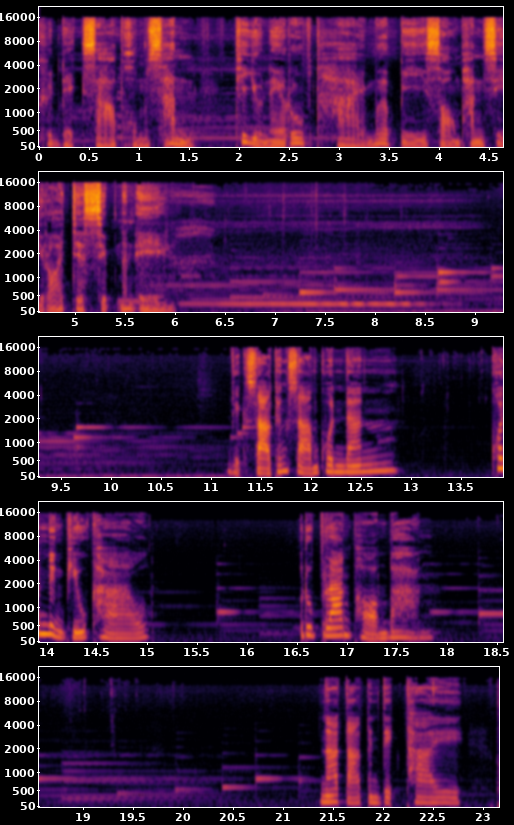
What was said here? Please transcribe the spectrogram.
คือเด็กสาวผมสั้นที่อยู่ในรูปถ่ายเมื่อปี 2470 นั่นเอง เด็กสาวทั้งสามคนนั้น คนหนึ่งผิวขาว รูปร่างผอมบาง หน้าตาเป็นเด็กไทย ผ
